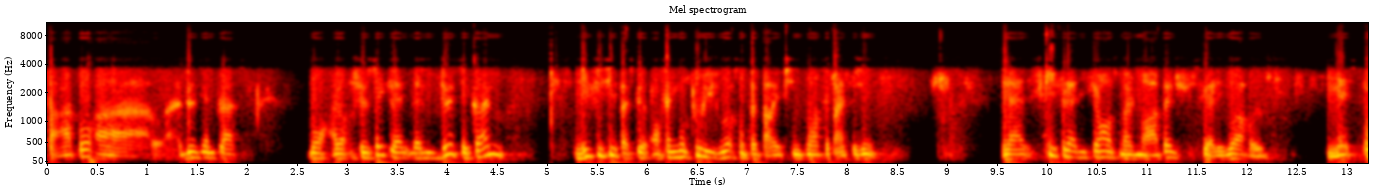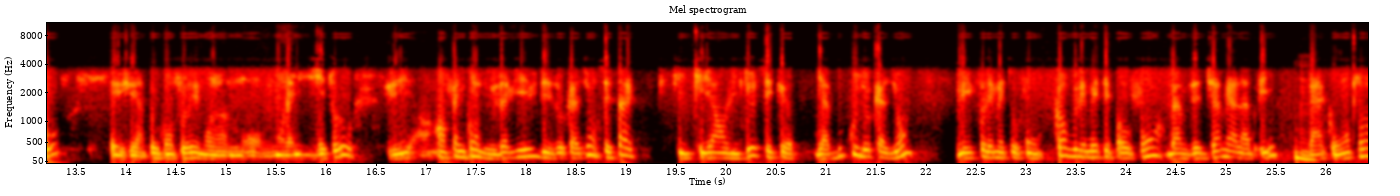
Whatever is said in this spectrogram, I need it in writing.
par rapport à, à la deuxième place. Bon, alors je sais que la, la Ligue 2, c'est quand même difficile parce que en fin de compte, tous les joueurs sont préparés physiquement, c'est pas un souci. La- ce qui fait la différence, moi je me rappelle, je suis allé voir euh, Nespo et j'ai un peu consolé mon, mon, mon ami Dietolo. Je lui ai dit, en, fin de compte, vous aviez eu des occasions, c'est ça qui- qu'il y a en Ligue 2, c'est qu'il y a beaucoup d'occasions, mais il faut les mettre au fond. Quand vous les mettez pas au fond, ben vous n'êtes jamais à l'abri d'un contre,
